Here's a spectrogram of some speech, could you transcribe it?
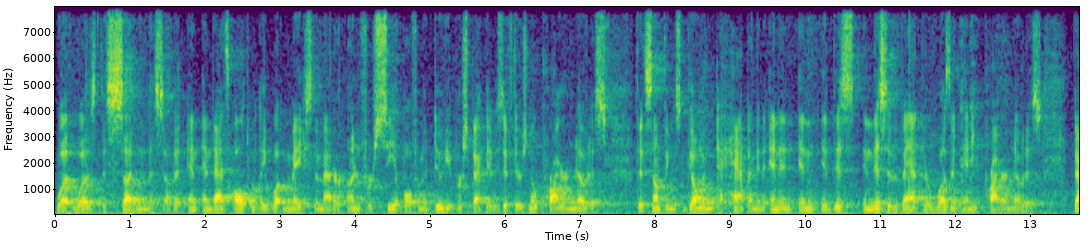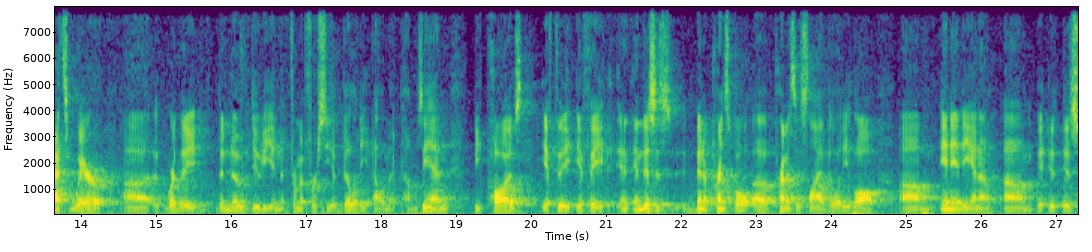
what was the suddenness of it. And, and that's ultimately what makes the matter unforeseeable from a duty perspective, is if there's no prior notice that something's going to happen. And, and in, in, in this, in this event, there wasn't any prior notice. That's where, uh, where the, the no duty and from a foreseeability element comes in, because if the, if they, and, and this has been a principle of premises liability law um, in Indiana, um, i- i- as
